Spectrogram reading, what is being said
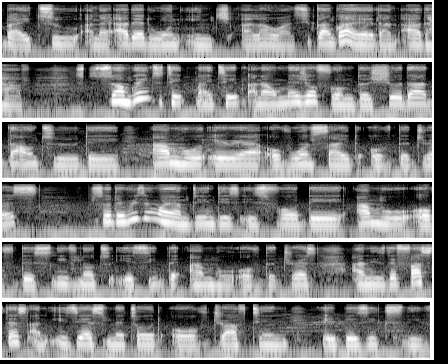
by 2 and I added 1 inch allowance. You can go ahead and add half. So I'm going to take my tape and I'll measure from the shoulder down to the armhole area of one side of the dress. So the reason why I'm doing this is for the armhole of the sleeve not to exceed the armhole of the dress and is the fastest and easiest method of drafting a basic sleeve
